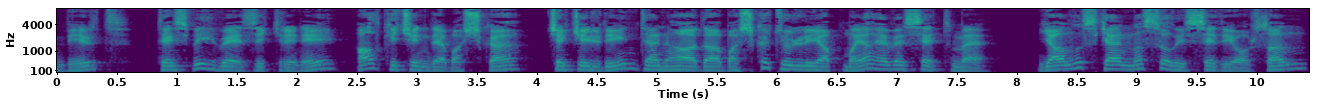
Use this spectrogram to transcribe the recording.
virt, tesbih ve zikrini halk içinde başka, çekildiğin tenhada başka türlü yapmaya heves etme.'' Yalnızken nasıl hissediyorsan,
